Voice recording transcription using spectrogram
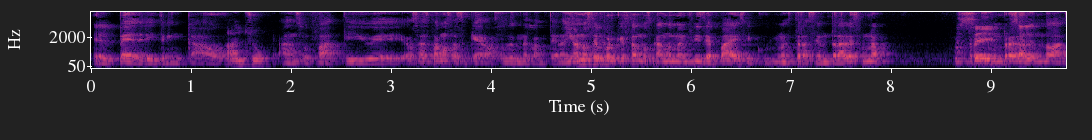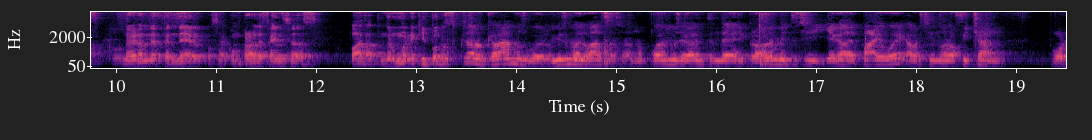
el Pedri, Trincao, Ansu. Ansu Fati, güey. O sea, estamos asquerosos en delantera. Yo no sé por qué están buscando Memphis Depay si nuestra central es una Sí, un o sea, reverendo asco. Deberían defender, o sea, comprar defensas para tener un buen equipo, ¿no? Es que es a lo que vamos, güey. Lo mismo del Barça, o sea, no podemos llegar a entender. Y probablemente si llega de Pai, güey, a ver si no lo fichan por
